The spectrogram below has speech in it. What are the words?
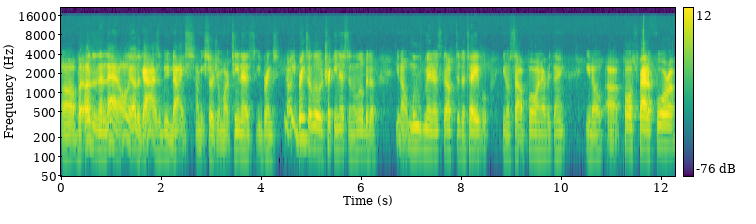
Uh, but other than that, all the other guys would be nice. I mean, Sergio Martinez, he brings, you know, he brings a little trickiness and a little bit of, you know, movement and stuff to the table. You know, southpaw and everything. You know, uh, Paul Spadafora,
